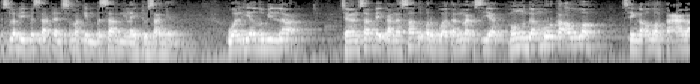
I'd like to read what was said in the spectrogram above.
lebih besar dan semakin besar nilai dosanya. Waliyadzubillah. Jangan sampai karena satu perbuatan maksiat mengundang murka Allah sehingga Allah taala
